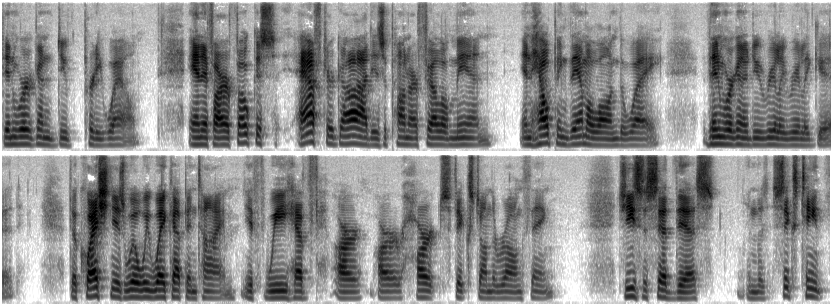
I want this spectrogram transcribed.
then we're going to do pretty well. And if our focus after God is upon our fellow men and helping them along the way, then we're going to do really, really good. The question is, will we wake up in time if we have our, our hearts fixed on the wrong thing? Jesus said this in the 16th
